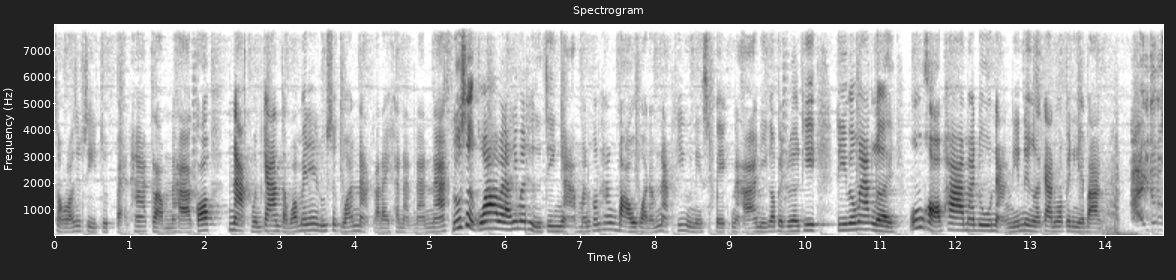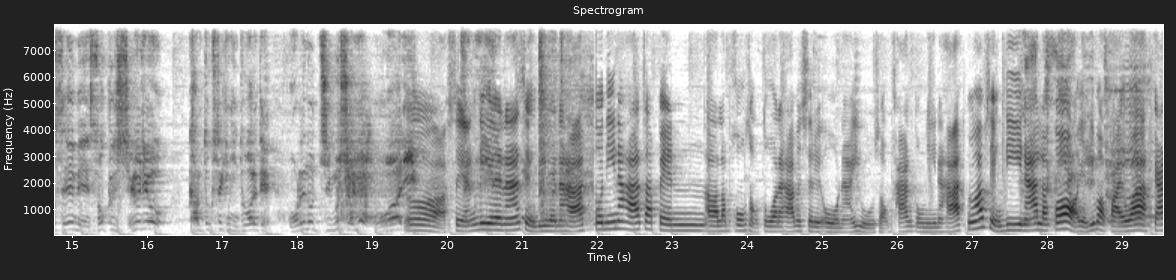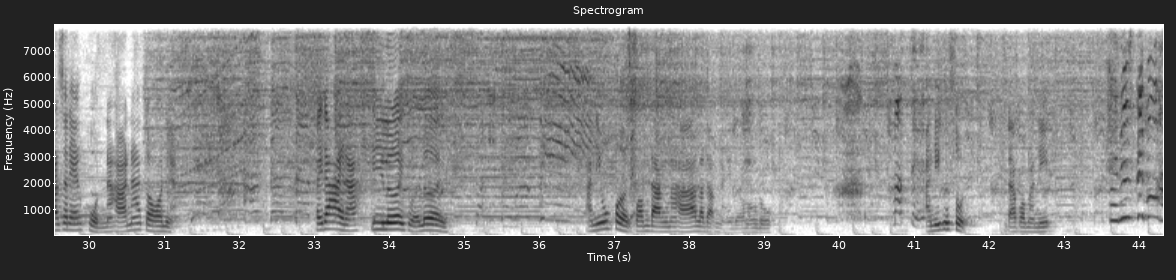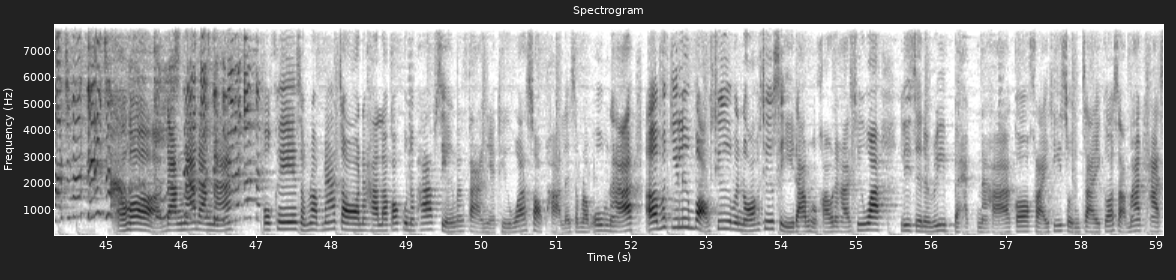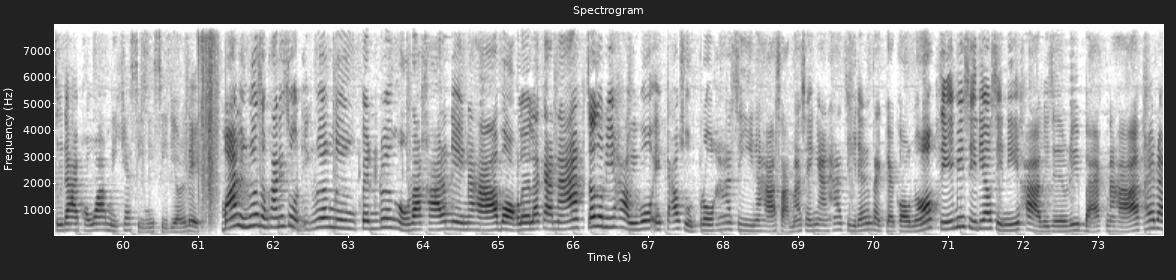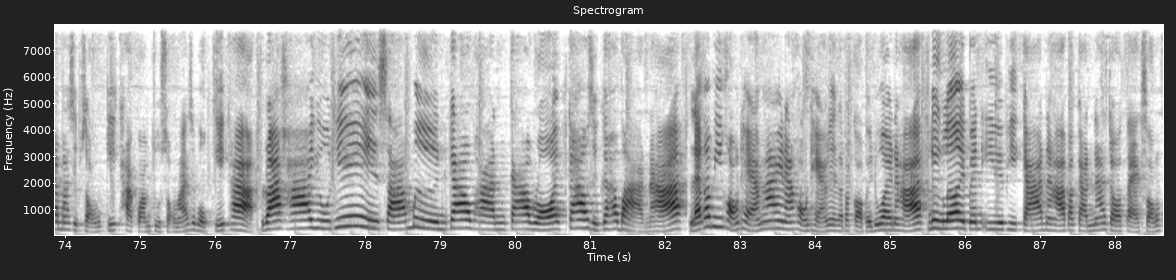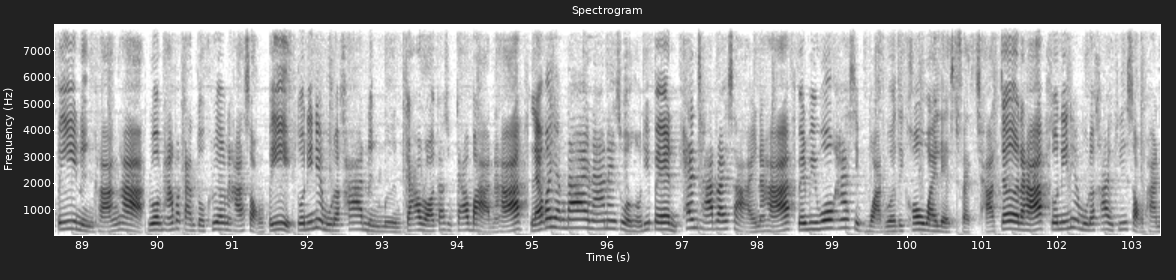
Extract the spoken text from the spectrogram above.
214.85 กรัมนะคะ ก็หนักเหมือนกัน แต่ว่าไม่ได้รู้สึกว่าหนักอะไรขนาดนั้นนะ รู้สึกว่าเวลาที่มาถือจริงอ่ะ มันค่อนข้างเบากว่าน้ำหนักที่อยู่ในสเปคนะคะ อันนี้ก็เป็นเรื่องที่ดีมากๆเลย อุ้มขอพามาดูหนังนิดนึงแล้วกันว่าเป็นยังไงบ้าง アイドル生命即終了監督責任問われて俺の事務所も終わり เออเสียงดีเลยนะ เสียงดีเลยนะคะ ตัวนี้นะคะจะเป็นเอ่อลำโพง 2 ตัวนะคะ เป็นสเตอริโอนะอยู่ 2 ข้างตรงนี้นะคะคุณภาพเสียงดีนะ แล้วก็อย่างที่บอกไปว่าการแสดงผลนะคะ หน้าจอเนี่ย ใ ช้ได้นะ ดีเลยสวยเลย อันนี้อุ้มเปิดความดังนะคะ ระดับไหนเดี๋ยวลองดู อันนี้คือสุดดังประมาณนี้อ๋อดังนะดังนะ โอเคสำหรับหน้าจอนะคะ แล้วก็คุณภาพเสียงต่างๆเนี่ยถือว่าสอบผ่านเลยสำหรับอุ้มนะคะเออเมื่อกี้ลืมบอกชื่อมันเนาะชื่อสีดำของเขานะคะ ชื่อว่า Legendary Back นะคะ ก็ใครที่สนใจก็สามารถหาซื้อได้ เพราะว่ามีแค่สีนี้สีเดียวนั่นเองมาถึงเรื่องสำคัญที่สุดอีกเรื่องหนึ่งเป็นเรื่องของราคานั่นเองนะคะ บอกเลยแล้วกันนะ เจ้าตัวนี้ค่ะ vivo x90 pro 5g นะคะ สามารถใช้งาน 5g ได้ตั้งแต่แกะกล่องเนาะสีมีสีเดียวสีนี้ค่ะ Legendary Back นะคะให้แรมมา 12กิกค่ะความจุ216กิกค่ะ ราคาอยู่ที่ 39,999 บาทนะคะ แล้วก็มีของแถมให้นะ ของแถมเนี่ยจะประกอบไปด้วยนะคะหนึ่งเลยเป็น EVP card นะคะ ประกันหน้าจอแตก 2 ปี 1 ครั้งค่ะ รวมทั้งประกันตัวเครื่องนะคะ 2 ปี ตัวนี้เนี่ยมูลค่า 1999 บาทนะคะ แล้วก็ยังได้นะในส่วนของที่เป็นแท่นชาร์จไร้สายนะคะ เป็น vivo 50 วัตต์ vertical wireless fast charger นะคะ ตัวนี้เนี่ยมูลค่าอยู่ที่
